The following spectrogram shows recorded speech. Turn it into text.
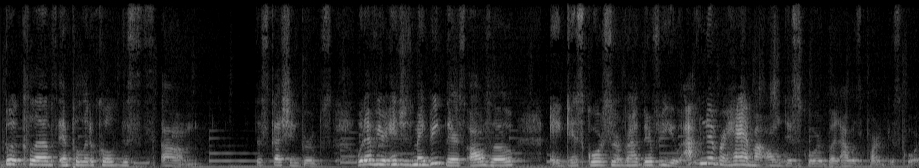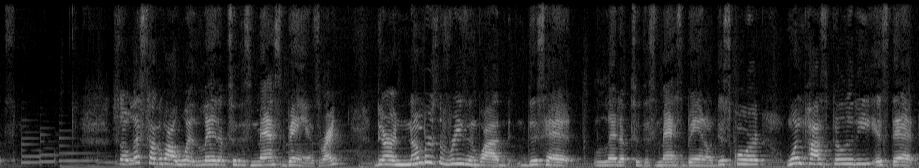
book clubs, and political dis- um, discussion groups. Whatever your interest may be, there's also a Discord server out there for you. I've never had my own Discord, but I was part of Discords. So let's talk about what led up to this mass bans, right? There are numbers of reasons why this had led up to this mass ban on Discord. One possibility is that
